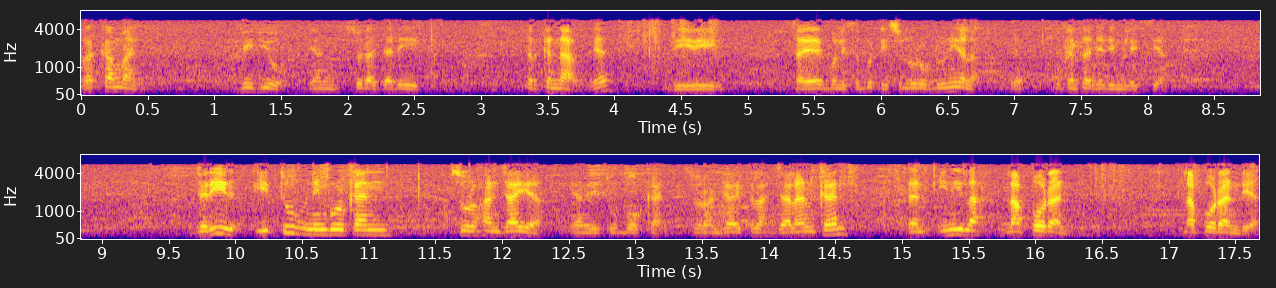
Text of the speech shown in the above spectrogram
rakaman video yang sudah jadi terkenal ya di saya boleh sebut di seluruh dunia lah ya bukan saja di Malaysia. Jadi itu menimbulkan Suruhanjaya yang ditubuhkan. Suruhanjaya telah jalankan dan inilah laporan laporan dia.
